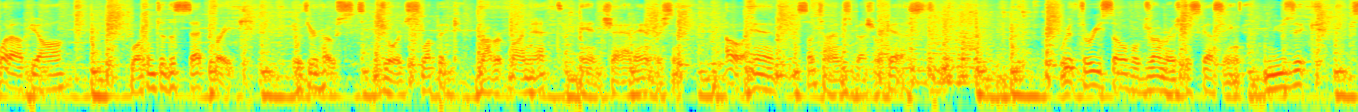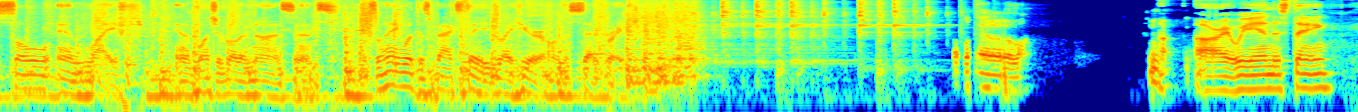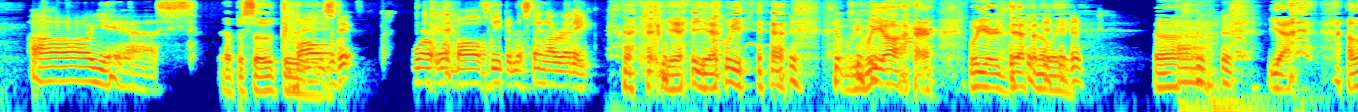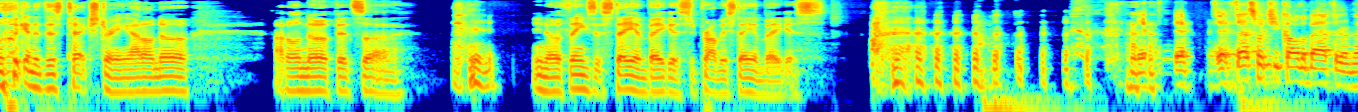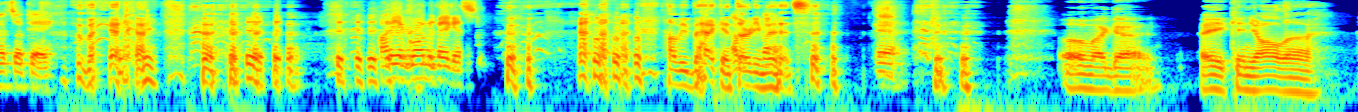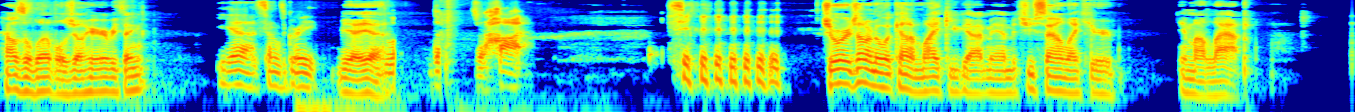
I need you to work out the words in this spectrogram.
What up, y'all? Welcome to the Set Break with your hosts, George Sluppick, Robert Barnett, and Chad Anderson. Oh, and sometimes special guests. We're three soulful drummers discussing music, soul, and life, and a bunch of other nonsense. So hang with us backstage right here on the Set Break. Hello. Hmm. Uh, all right, we in this thing. Oh yes. Episode three. Balls deep. We're, we're balls deep in this thing already. yeah, yeah, we, we we are. We are definitely. Uh, yeah, I'm looking at this text string. I don't know. I don't know if it's uh, you know, things that stay in Vegas should probably stay in Vegas. If, if, if that's what you call the bathroom, that's okay. Honey, I'm going to Vegas. I'll be back in I'll 30 back. minutes. Yeah. oh my god. Hey, can y'all uh how's the levels? Y'all hear everything? yeah, it sounds great. Yeah, yeah. It's hot. George, I don't know what kind of mic you got, man, but you sound like you're in my lap.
